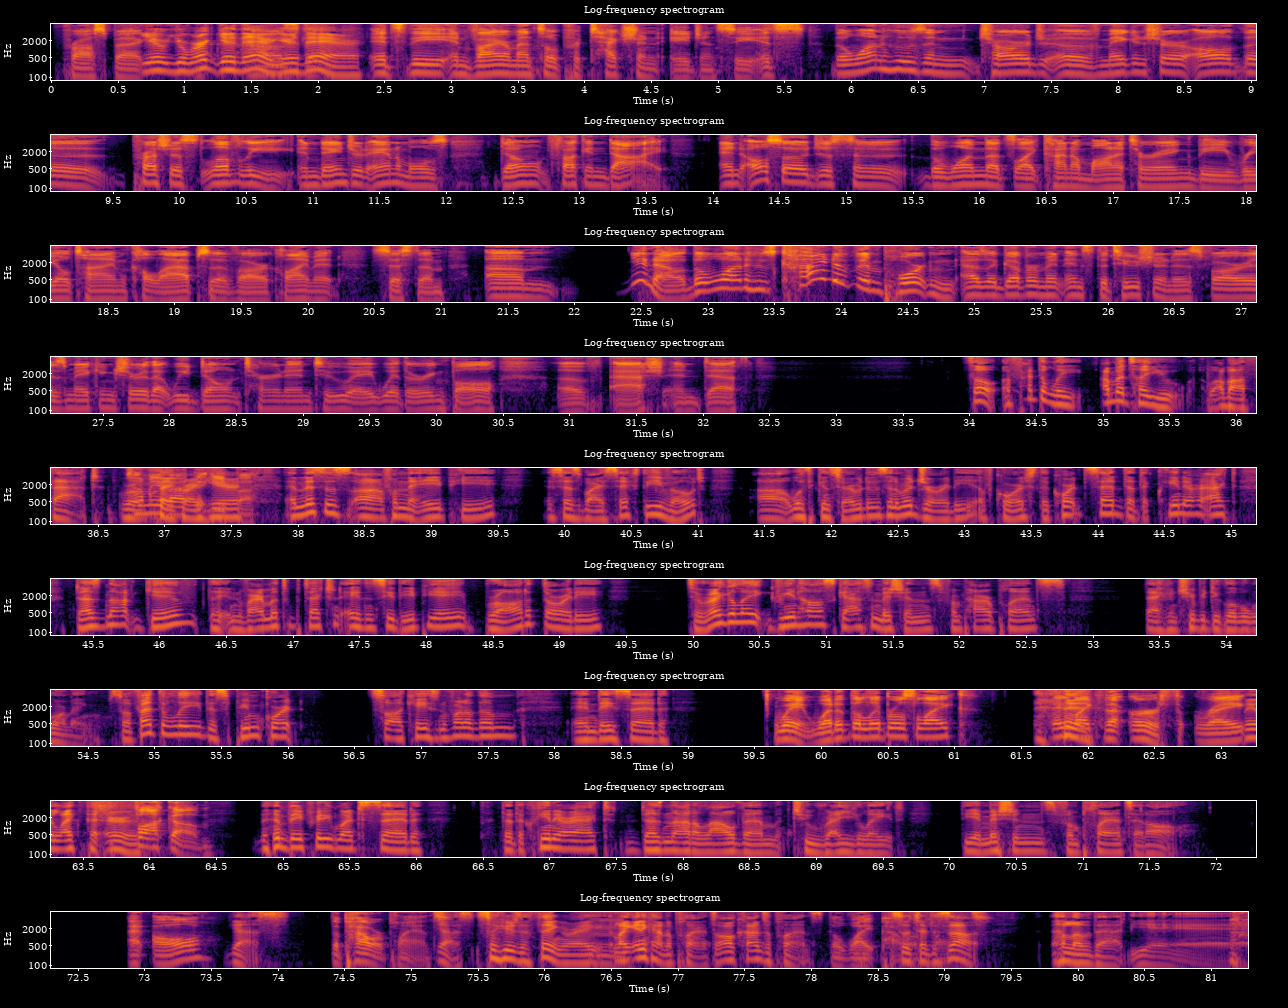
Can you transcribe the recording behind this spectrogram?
prospect. You're you're work. You're there. You're there. It's the Environmental Protection Agency. It's the one who's in charge of making sure all the precious, lovely, endangered animals don't fucking die. And also just uh, the one that's like kind of monitoring the real time collapse of our climate system. Um, you know, the one who's kind of important as a government institution as far as making sure that we don't turn into a withering ball of ash and death. So effectively, I'm gonna tell you about that real Tell me quick about right here. EPA. And this is uh, from the AP. It says by 6-3 vote, uh, with conservatives in a majority, of course, the court said that the Clean Air Act does not give the Environmental Protection Agency, the EPA, broad authority to regulate greenhouse gas emissions from power plants that contribute to global warming. So effectively, the Supreme Court saw a case in front of them, and they said Wait, what did the liberals like? They like the earth, right? they like the earth. Fuck them. they pretty much said that the Clean Air Act does not allow them to regulate the emissions from plants at all. At all? Yes. The power plants. Yes. So here's the thing, right? Mm. Like any kind of plants, all kinds of plants. The white power So check this out. I love that. Yeah.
